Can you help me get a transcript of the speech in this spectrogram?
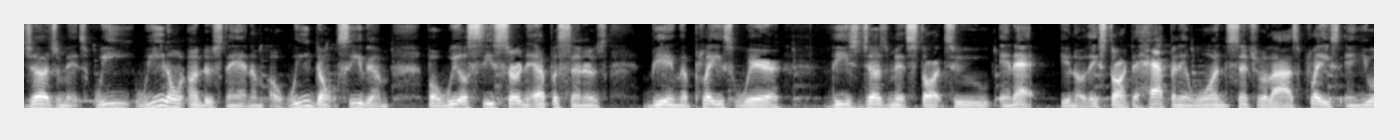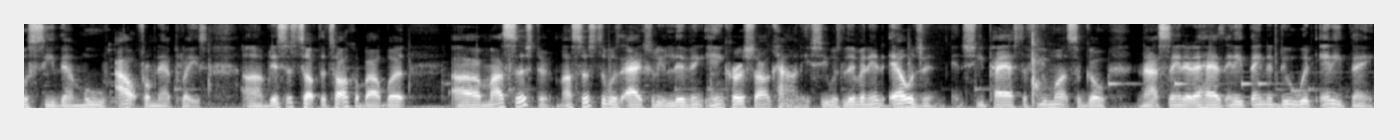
judgments. We we don't understand them or we don't see them, but we'll see certain epicenters being the place where these judgments start to enact. You know, they start to happen in one centralized place, and you'll see them move out from that place. Um, this is tough to talk about, but uh, my sister. My sister was actually living in Kershaw County. She was living in Elgin and she passed a few months ago. Not saying that it has anything to do with anything,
